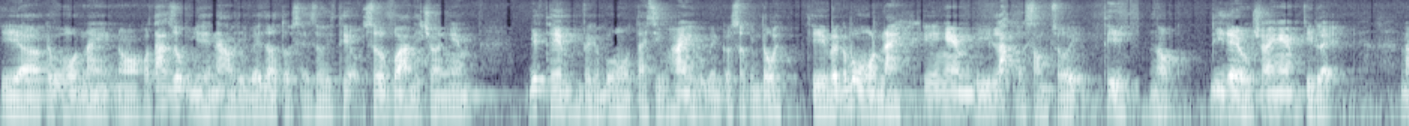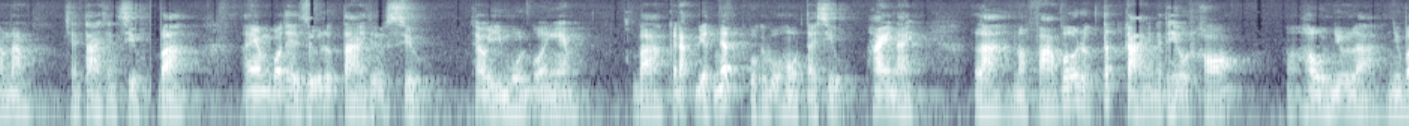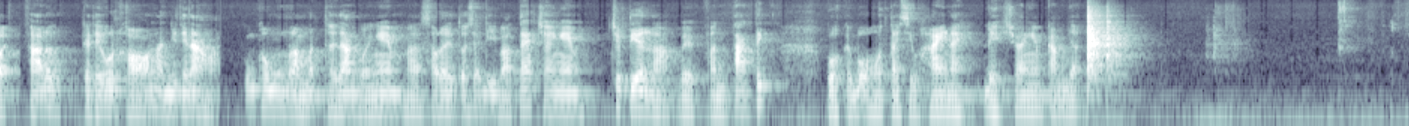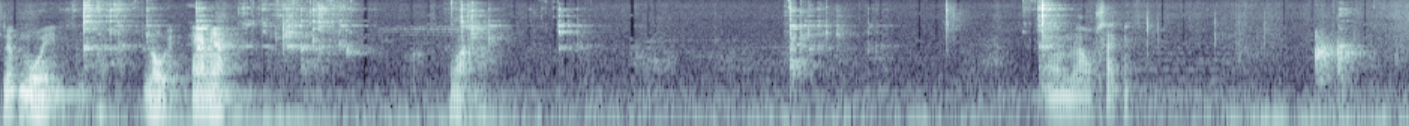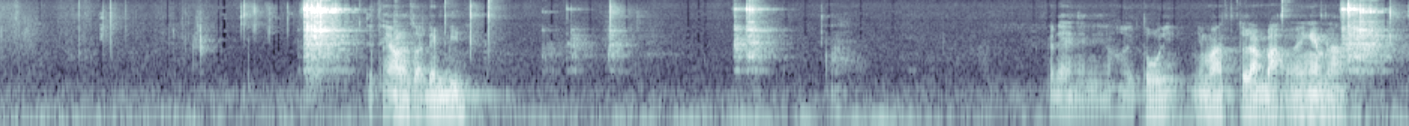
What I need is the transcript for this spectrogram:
thì ờ, cái bộ hột này nó có tác dụng như thế nào thì bây giờ tôi sẽ giới thiệu sơ qua để cho anh em biết thêm về cái bộ hột tài xỉu hay của bên cơ sở bên tôi. Thì với cái bộ hột này, khi anh em đi lắc ở sòng sới thì nó đi đều cho anh em tỷ lệ 5 năm, chén tài, chén xỉu. Và anh em có thể giữ được tài, giữ được xỉu theo ý muốn của anh em. Và cái đặc biệt nhất của cái bộ hột tài xỉu hay này là nó phá vỡ được tất cả những cái thế hột khó. Ờ, hầu như là như vậy. Phá được cái thế hột khó là như thế nào ạ? Cũng không làm mất thời gian của anh em và sau đây tôi sẽ đi vào test cho anh em. Trước tiên là về phần tăng tích của cái bộ hột tài xỉu hay này để cho anh em cảm nhận. Nước muối nổi em nhé. Em lau sạch này. Theo là dọi đèn pin. Cái đèn này, này nó hơi tối nhưng mà tôi đảm bảo với anh em là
